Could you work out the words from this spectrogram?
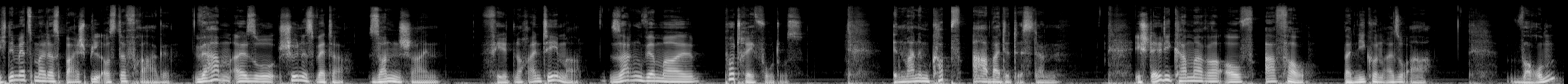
Ich nehme jetzt mal das Beispiel aus der Frage. Wir haben also schönes Wetter, Sonnenschein. Fehlt noch ein Thema. Sagen wir mal Porträtfotos. In meinem Kopf arbeitet es dann. Ich stelle die Kamera auf AV, bei Nikon also A. Warum?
